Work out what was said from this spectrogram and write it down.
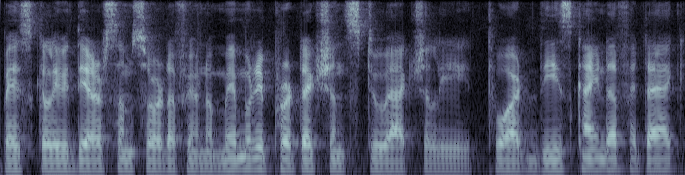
basically there are some sort of you know memory protections to actually thwart these kind of attack,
